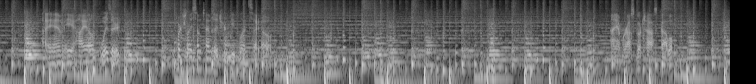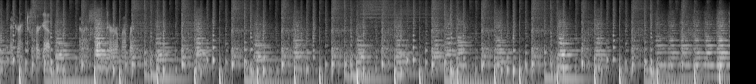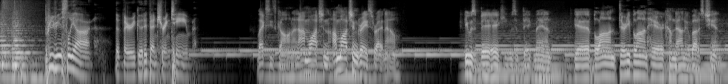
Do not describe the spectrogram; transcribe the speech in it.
I am a high elf wizard. Unfortunately, sometimes I turn people inside out. Toscobble. I drink to forget, and I fuck to remember. Previously on the very good adventuring team. Lexi's gone, and I'm watching. I'm watching Grace right now. He was big. He was a big man. Yeah, blonde, dirty blonde hair come down to about his chin.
